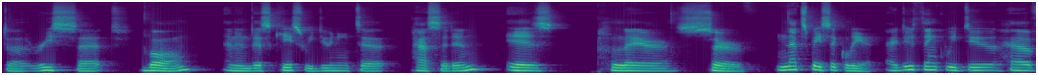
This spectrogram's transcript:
dot reset ball. And in this case, we do need to pass it in, is player serve. And that's basically it. I do think we do have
